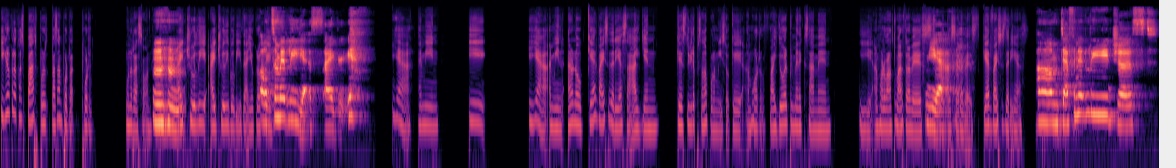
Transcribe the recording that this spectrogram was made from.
y creo que las cosas pas- por- pasan por, por una razón. Ujú. I truly, I truly believe that. Yo creo que, Ultimately, yes, I agree. yeah, I mean, y, y yeah, I mean, I don't know, ¿qué advice darías a alguien que estuviera pasando por lo mismo, que a lo mejor falló el primer examen y a lo mejor lo van a tomar otra vez, la Yeah. tercera vez? ¿Qué advice darías? Um, definitely just,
